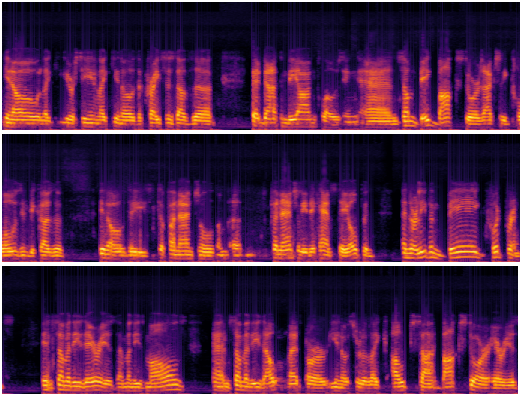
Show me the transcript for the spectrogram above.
You know, like you're seeing, like, you know, the crisis of the Bed Bath and Beyond closing, and some big box stores actually closing because of, you know, the, the financial, um, uh, financially they can't stay open, and they're leaving big footprints in some of these areas, some of these malls and some of these outlet or, you know, sort of like outside box store areas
